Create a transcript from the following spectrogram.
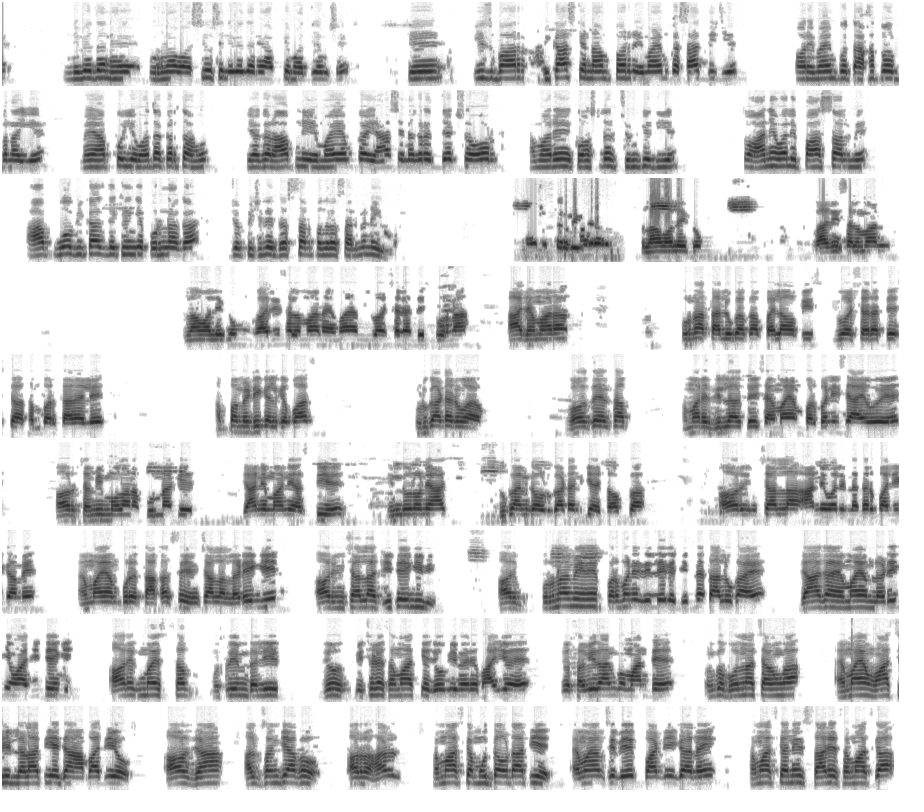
निवेदन है पूर्णा वासियों से निवेदन है आपके माध्यम से कि इस बार विकास के नाम पर एमआईएम का साथ दीजिए और एमआईएम को ताकतवर बनाइए। मैं आपको ये वादा करता हूँ कि अगर आपने एमआईएम का यहाँ से नगर अध्यक्ष और हमारे काउंसलर चुन के दिए तो आने वाले पाँच साल में आप वो विकास देखेंगे पूर्णा का, जो पिछले दस साल, पंद्रह साल में नहीं हुआ। सलामकुम गाजी सलमान। सलामकुम गाजी सलमान है हमारा युवा अध्यक्ष पूर्णा आज हमारा पूर्णा तालुका का पहला ऑफ़िस युवा शहर अध्यक्ष का संपर्क कार्यालय अप्पा मेडिकल के पास उद्घाटन हुआ। गौसैन साहब हमारे जिला अध्यक्ष एम आई परभनी से आए हुए हैं और शमीम मौलाना पूर्णा के जाने माने हस्ती है। इन दोनों ने आज दुकान का उद्घाटन किया शॉप का। और इंशाल्लाह आने वाले नगर पालिका में एम पूरे ताकत से इनशाला लड़ेंगी और इनशाला जीतेंगी भी। और पूर्णा में परभनी ज़िले के जितने तालुका है, जहाँ जहाँ एम आई एम लड़ेगी, वहाँ जीतेंगी। और एक मैं सब मुस्लिम दलित, जो पिछड़े समाज के जो भी मेरे भाइयों है, जो संविधान को मानते हैं, उनको बोलना चाहूँगा एम आई एम वहाँ सीट लड़ाती है, जहाँ आबादी हो और जहाँ अल्पसंख्यक हो और हर समाज का मुद्दा उठाती है। एम आई एम सिर्फ़ एक पार्टी का नहीं, समाज का नहीं, सारे समाज का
